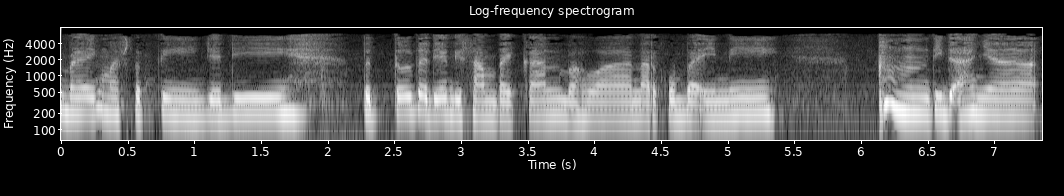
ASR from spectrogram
Baik Mas Bekti. Jadi betul tadi yang disampaikan bahwa narkoba ini tidak hanya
